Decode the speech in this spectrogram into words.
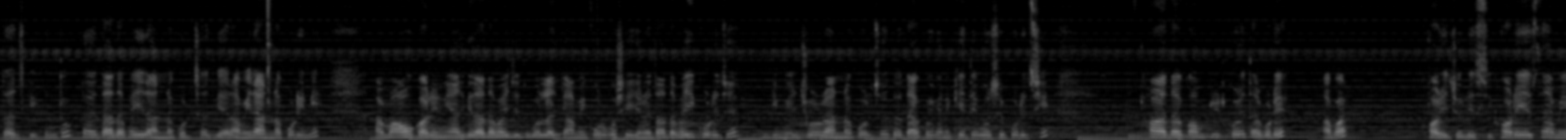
তো আজকে কিন্তু দাদাভাই রান্না করছে। আজকে আর আমি রান্না করিনি, আর মাও করেনি। আজকে দাদাভাই যেহেতু বলল আজকে আমি করব, সেই জন্য দাদাভাই করেছে। ডিমের ঝোল রান্না করছে। তো দেখো এখানে খেতে বসে পড়েছি। খাওয়া দাওয়া কমপ্লিট করে তারপরে আবার ঘরে চলে এসেছি। ঘরে এসে আমি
